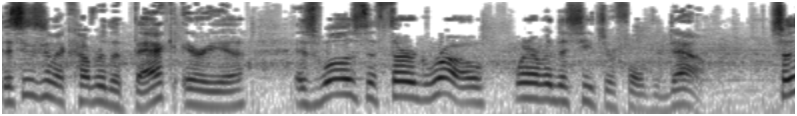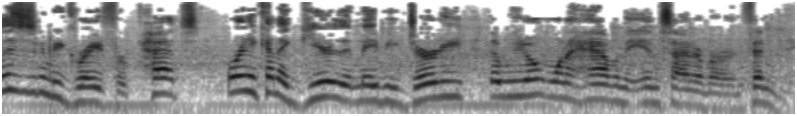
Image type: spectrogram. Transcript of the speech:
This is going to cover the back area as well as the third row whenever the seats are folded down. So this is going to be great for pets or any kind of gear that may be dirty that we don't want to have on the inside of our Infiniti.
